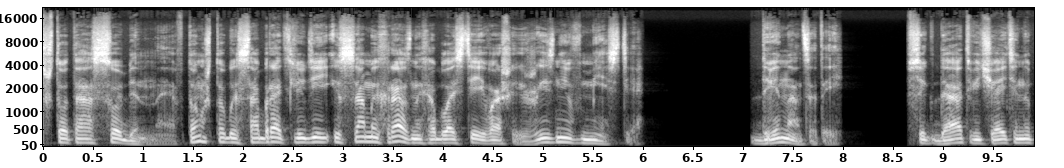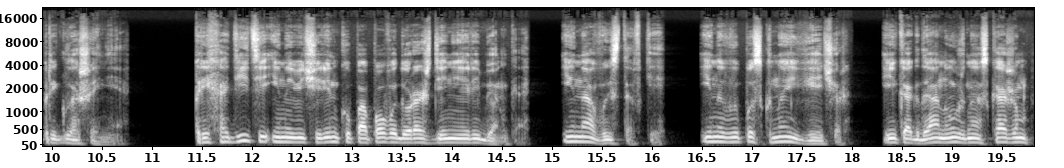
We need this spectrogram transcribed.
что-то особенное в том, чтобы собрать людей из самых разных областей вашей жизни вместе. 12. Всегда отвечайте на приглашение. Приходите и на вечеринку по поводу рождения ребенка, и на выставки, и на выпускной вечер, и когда нужно, скажем,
